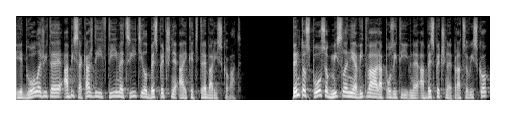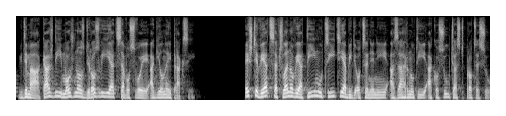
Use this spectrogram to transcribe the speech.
Je dôležité, aby sa každý v týme cítil bezpečne aj keď treba riskovať. Tento spôsob myslenia vytvára pozitívne a bezpečné pracovisko, kde má každý možnosť rozvíjať sa vo svojej agilnej praxi. Ešte viac sa členovia týmu cítia byť ocenení a zahrnutí ako súčasť procesu,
